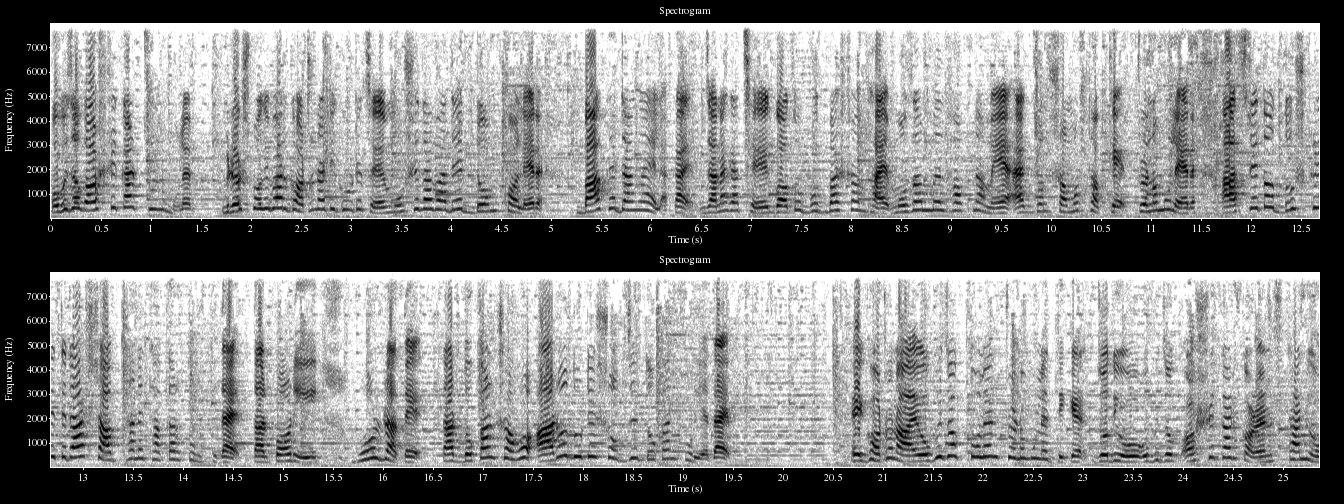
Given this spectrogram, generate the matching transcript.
অভিযোগ অস্বীকার তৃণমূলের। বৃহস্পতিবার ঘটনাটি ঘটেছে মুর্শিদাবাদের ডোমকলের বাঘডাঙ্গা এলাকায় জানা গেছে, গত বুধবার সন্ধ্যায় মোজাম্মেল হক নামে একজন সমর্থককে তৃণমূলের আশ্রিত দুষ্কৃতীরা সাবধানে থাকার হুমকি দেয়। তারপরই ভোর রাতে তার দোকান সহ আরও দুটি সবজির দোকান পুড়িয়ে দেয়। এই ঘটনায় অভিযোগ তোলেন তৃণমূলের দিকে। যদিও অভিযোগ অস্বীকার করেন স্থানীয়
